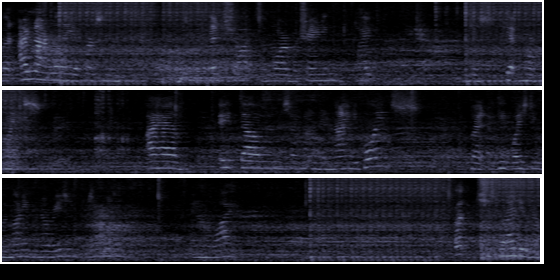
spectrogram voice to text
But I'm not really a person with headshots. I'm more of a training type. And just get more points. I have 8,790 points. But I keep wasting my money for no reason, for some reason. I don't know why. But it's just what I do now.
